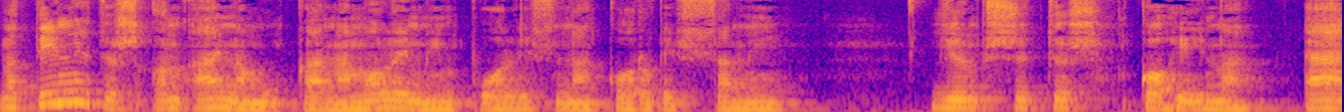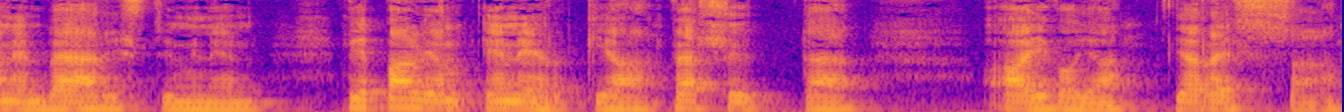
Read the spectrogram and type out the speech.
No tinnitys on aina mukana molemminpuolisena korvissani. Jympsytys, kohina, äänen vääristyminen vie paljon energiaa, väsyttää aivoja ja ressaa.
